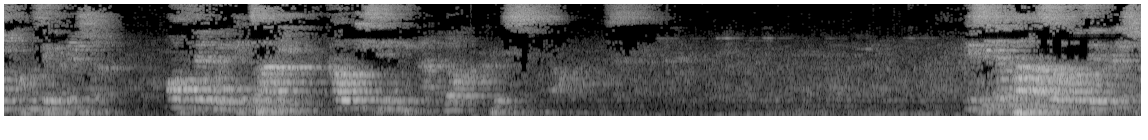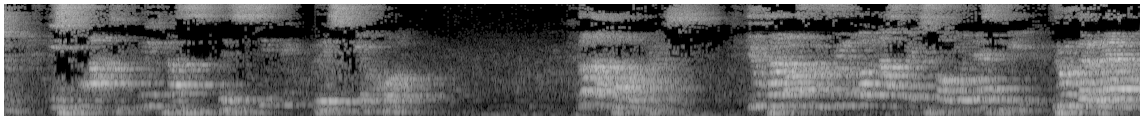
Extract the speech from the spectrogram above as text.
in consecration often will determine how easily we unlock grace. You see, the purpose of consecration is to activate a specific grace in your body. Not a common grace. You cannot fulfill all aspects of your destiny through the realm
